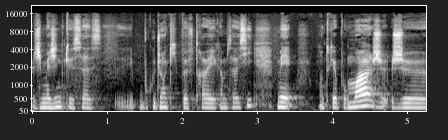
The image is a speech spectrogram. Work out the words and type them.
J'imagine que ça, y beaucoup de gens qui peuvent travailler comme ça aussi. Mais en tout cas, pour moi, je je,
